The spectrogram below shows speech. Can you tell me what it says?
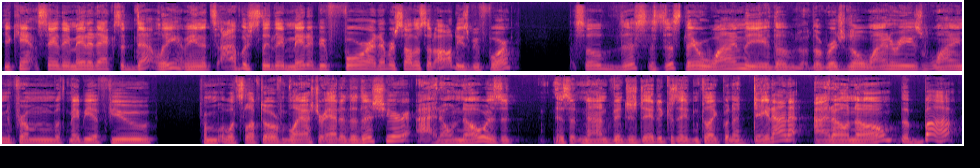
You can't say they made it accidentally. I mean, it's obviously they made it before. I never saw this at Aldi's before. So this is this their wine, the the, the original winery's wine from with maybe a few from what's left over from last year added to this year. I don't know. Is it is it non-vintage dated because they didn't feel like putting a date on it? I don't know. But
